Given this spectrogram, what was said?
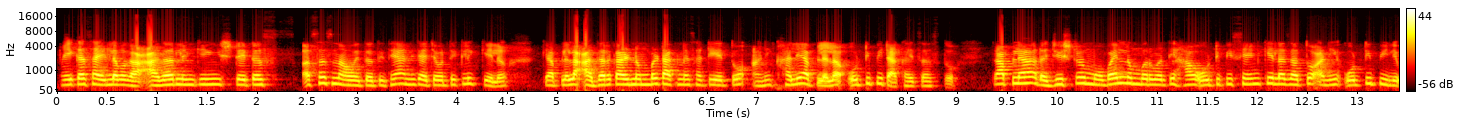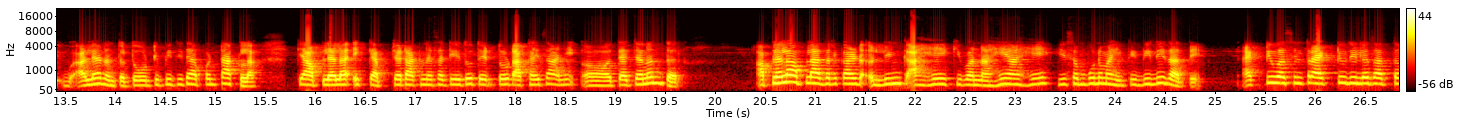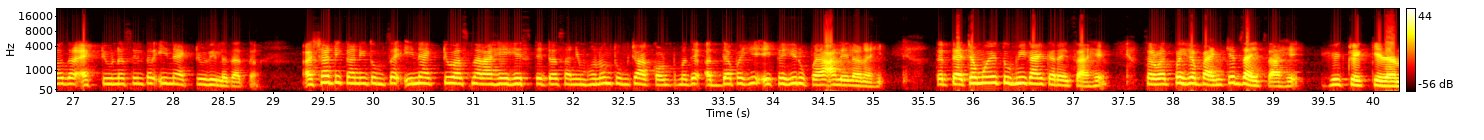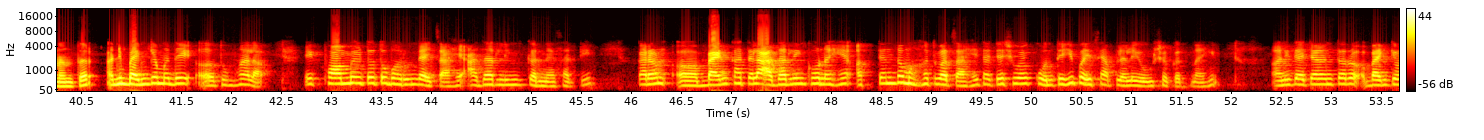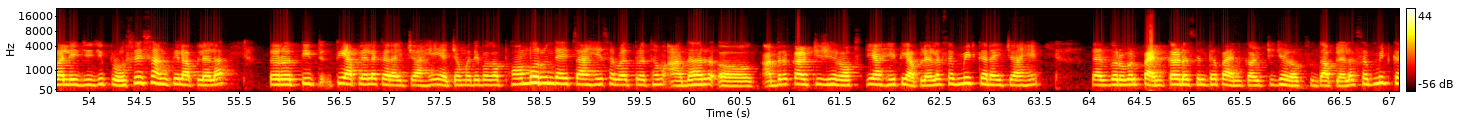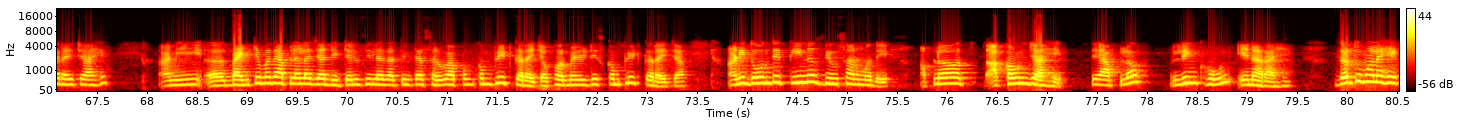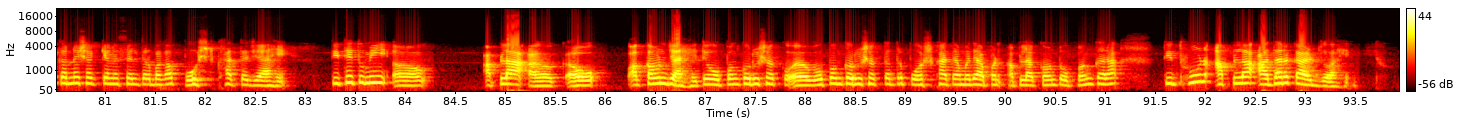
एका साईडला बघा आधार लिंकिंग स्टेटस असंच नाव येतं तिथे आणि त्याच्यावरती क्लिक केलं की आपल्याला आधार कार्ड नंबर टाकण्यासाठी येतो आणि खाली आपल्याला ओ टी पी टाकायचा असतो. तर आपल्या रजिस्टर मोबाईल नंबरवरती हा ओ टी पी सेंड केला जातो आणि ओ टी पी आल्यानंतर तो ओ टी पी तिथे आपण टाकला की आपल्याला एक कॅप्चा टाकण्यासाठी येतो ते तो टाकायचा आणि त्याच्यानंतर आपल्याला आपलं आधार कार्ड लिंक आहे किंवा नाही आहे ही संपूर्ण माहिती दिली जाते. ॲक्टिव्ह असेल तर ॲक्टिव्ह दिलं जातं जर ॲक्टिव्ह नसेल तर इनॲक्टिव्ह दिलं जातं. अशा ठिकाणी तुमचं इनॲक्टिव्ह असणार आहे हे स्टेटस आणि म्हणून तुमच्या अकाउंटमध्ये अद्यापही एकही रुपया आलेला नाही. तर त्याच्यामुळे तुम्ही काय करायचं आहे? सर्वात पहिलं बँकेत जायचं आहे. हे चेक केल्यानंतर आणि बँकेमध्ये तुम्हाला एक फॉर्म मिळतो तो भरून द्यायचा आहे आधार लिंक करण्यासाठी. कारण बँक खात्याला आधार लिंक होणं हे अत्यंत महत्त्वाचं आहे. त्याच्याशिवाय कोणतेही पैसे आपल्याला येऊ शकत नाही. आणि त्याच्यानंतर बँकेवाले जी जी प्रोसेस सांगतील आपल्याला तर ती ती आपल्याला करायची आहे. याच्यामध्ये बघा फॉर्म भरून द्यायचा आहे. सर्वात प्रथम आधार आधार कार्डची झेरॉक्स जी आहे ती आपल्याला सबमिट करायची आहे. त्याचबरोबर पॅन कार्ड असेल तर पॅन कार्डची झेरॉक्ससुद्धा आपल्याला सबमिट करायची आहे. आणि बँकेमध्ये आपल्याला ज्या डिटेल्स दिल्या जातील त्या सर्व आपण कंप्लीट करायच्या. फॉर्मॅलिटीज कंप्लीट करायच्या. आणि दोन ते तीनच दिवसांमध्ये आपलं अकाउंट जे आहे ते आपलं लिंक होऊन येणार आहे. जर तुम्हाला हे करणं शक्य नसेल तर बघा पोस्ट खातं जे आहे तिथे तुम्ही आपला अकाउंट जे आहे ते ओपन करू शक ओपन करू शकता तर पोस्ट खात्यामध्ये आपण आपलं अकाउंट ओपन करा. तिथून आपला आधार कार्ड जो आहे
